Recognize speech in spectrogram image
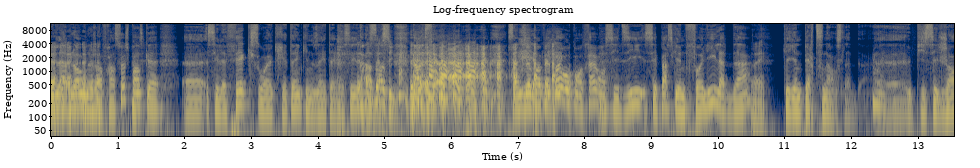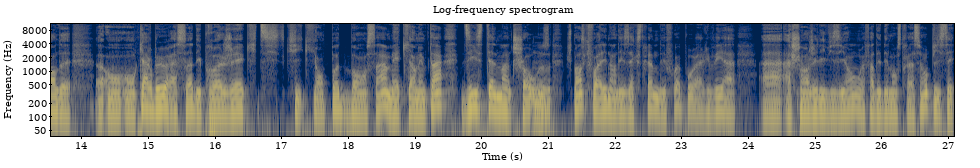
de la blonde de Jean-François. Je pense que euh, c'est le fait qu'il soit un crétin qui nous a intéressés. Dans Ah, le sens- merci. dans le- ça nous a pas fait peur. Au contraire, on s'est dit, c'est parce qu'il y a une folie là-dedans Ouais. Qu'il y a une pertinence là-dedans. Euh, puis c'est le genre de... euh, on, on carbure à ça des projets qui qui, qui ont pas de bon sens, mais qui en même temps disent tellement de choses. Mm. Je pense qu'il faut aller dans des extrêmes des fois pour arriver à, à, à changer les visions, à faire des démonstrations. Puis c'est,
